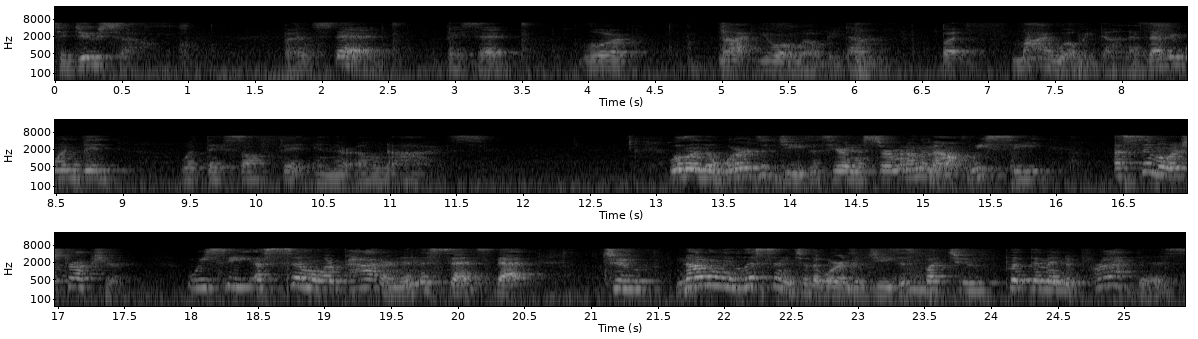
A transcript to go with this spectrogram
to do so. But instead, they said, Lord, not your will be done, but my will be done, as everyone did what they saw fit in their own eyes. Well, in the words of Jesus here in the Sermon on the Mount, we see a similar structure. We see a similar pattern in the sense that to not only listen to the words of Jesus, but to put them into practice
